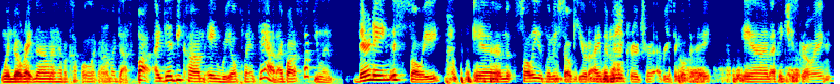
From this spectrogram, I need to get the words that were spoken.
window right now, and I have a couple like on my desk. But I did become a real plant dad. I bought a succulent. Their name is Sully, and Sully is literally so cute. I literally encourage her every single day, and I think she's growing,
